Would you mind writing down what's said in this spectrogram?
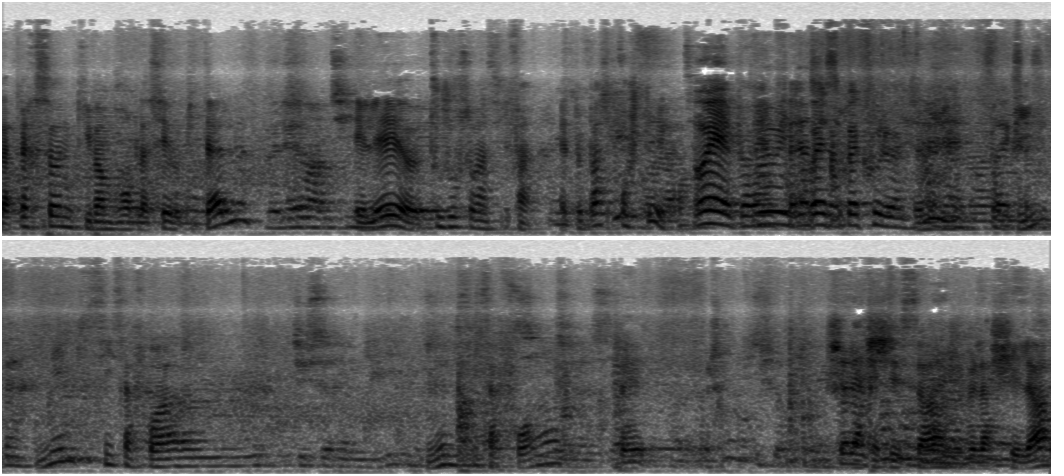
la personne qui va me remplacer à l'hôpital, elle est euh, toujours sur un site. Enfin, elle peut pas se projeter. Quoi. Ouais, elle peut rien Oui, faire. Ouais, c'est pas cool, ouais. Je me suis dit, Ouais, C'est vrai tant que ça, pis, c'est pas. même si ça foire, même si ça foire, ben, je, je Je vais arrêter ça, je vais lâcher là,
